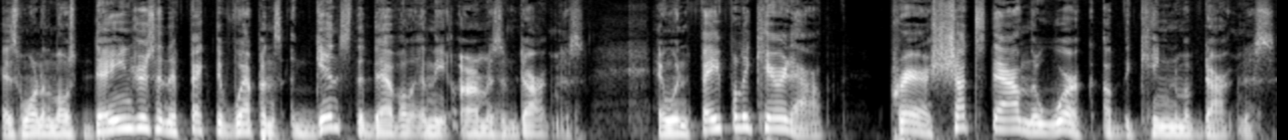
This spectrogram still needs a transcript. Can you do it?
is one of the most dangerous and effective weapons against the devil and the armies of darkness. And when faithfully carried out, prayer shuts down the work of the kingdom of darkness.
